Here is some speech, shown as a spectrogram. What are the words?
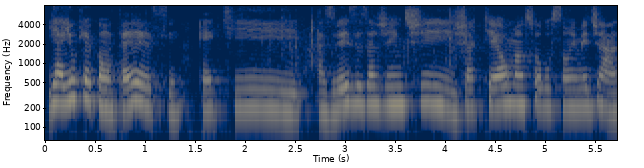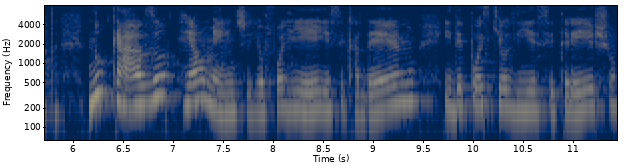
E aí o que acontece é que às vezes a gente já quer uma solução imediata. No caso, realmente, eu folhei esse caderno e depois que eu li esse trecho,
